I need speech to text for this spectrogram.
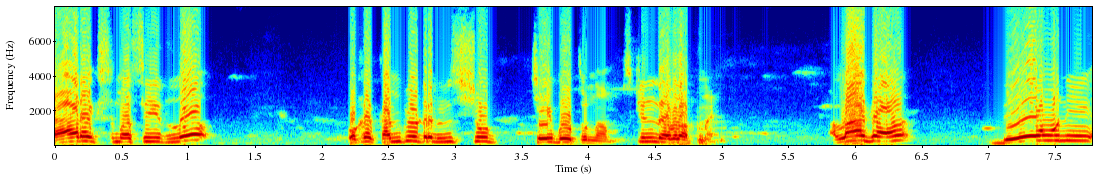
బ్యారెక్స్ మసీద్లో ఒక కంప్యూటర్ ఇన్స్టిట్యూట్ చేయబోతున్నాం స్కిల్ డెవలప్మెంట్. అలాగా దేవుని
